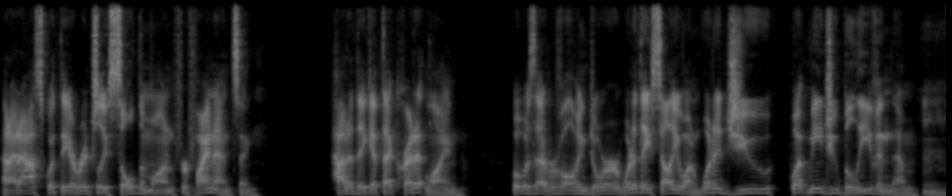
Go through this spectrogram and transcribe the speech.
and I'd ask what they originally sold them on for financing. How did they get that credit line? What was that revolving door? What did they sell you on? What did you what made you believe in them? Mm.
